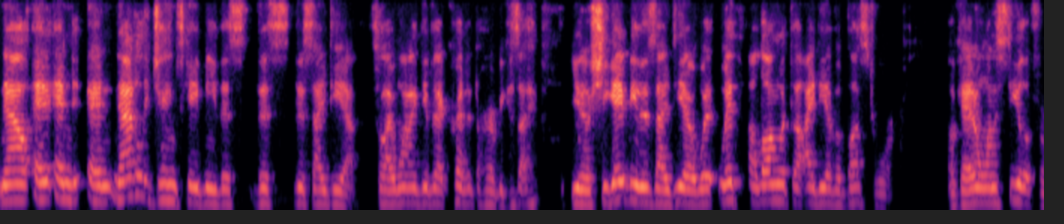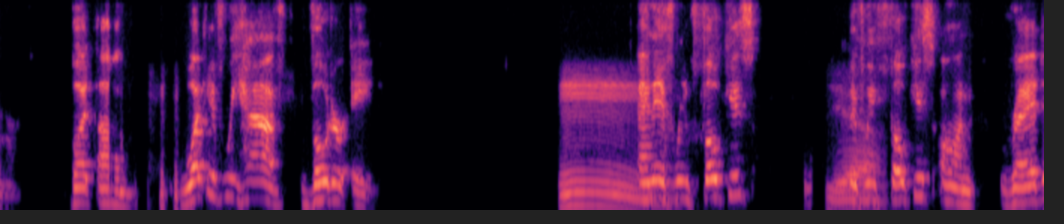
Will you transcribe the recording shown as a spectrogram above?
Now, and, and and Natalie James gave me this this this idea, so I want to give that credit to her because I, you know, she gave me this idea with, with along with the idea of a bus tour. Okay, I don't want to steal it from her, but um, what if we have voter aid? Mm. And if we focus, yeah. if we focus on red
